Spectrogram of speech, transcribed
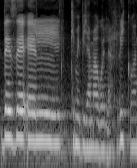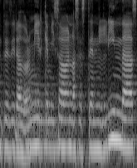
desde el que mi pijama huela rico antes de ir a dormir, que mis sábanas estén lindas,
